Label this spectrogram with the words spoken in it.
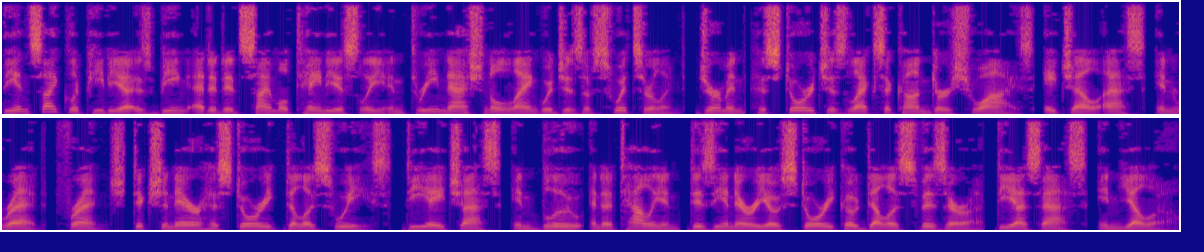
the encyclopedia is being edited simultaneously in three national languages of Switzerland, German Historisches Lexikon der Schweiz, HLS, in red, French Dictionnaire historique de la Suisse, DHS, in blue and Italian Dizionario storico della Svizzera, DSS, in yellow.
